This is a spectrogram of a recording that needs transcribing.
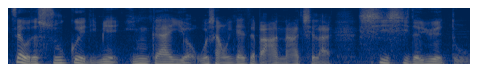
在我的书柜里面应该有。我想我应该再把它拿起来，细细的阅读。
